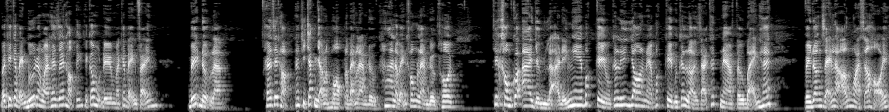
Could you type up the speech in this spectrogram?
Và khi các bạn bước ra ngoài thế giới thật ấy, thì có một điều mà các bạn phải biết được là thế giới thật nó chỉ chấp nhận là một là bạn làm được hai là bạn không làm được thôi chứ không có ai dừng lại để nghe bất kỳ một cái lý do nào, bất kỳ một cái lời giải thích nào từ bạn hết. Vì đơn giản là ở ngoài xã hội,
